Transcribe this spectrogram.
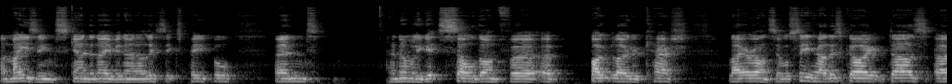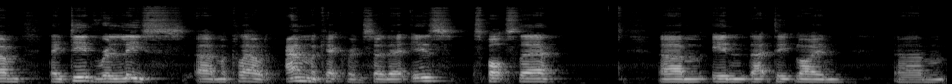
amazing Scandinavian analytics people. And they normally get sold on for a boatload of cash later on. So we'll see how this guy does. Um, they did release uh, McLeod and McEachran, so there is spots there um, in that deep line um,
